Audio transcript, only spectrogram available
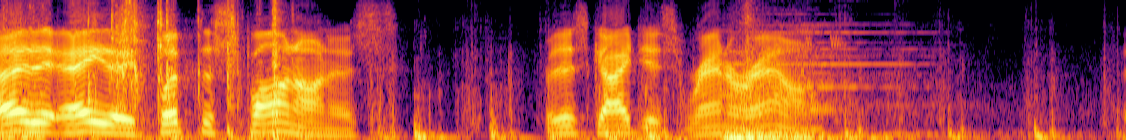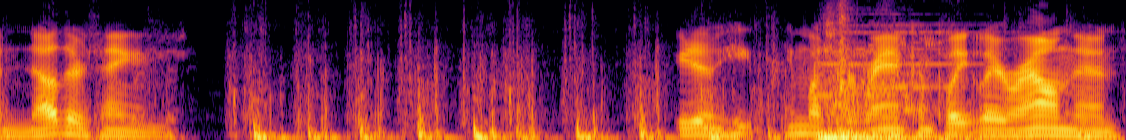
Hey, they, hey, they flipped the spawn on us. Or this guy just ran around. Another thing. He didn't. He, he must have ran completely around then.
